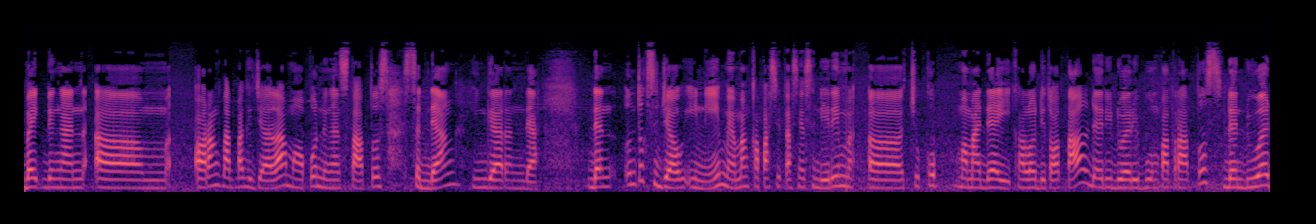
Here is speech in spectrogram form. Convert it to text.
baik dengan um, orang tanpa gejala maupun dengan status sedang hingga rendah. Dan untuk sejauh ini memang kapasitasnya sendiri uh, cukup memadai. Kalau di total dari 2.400 dan 2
